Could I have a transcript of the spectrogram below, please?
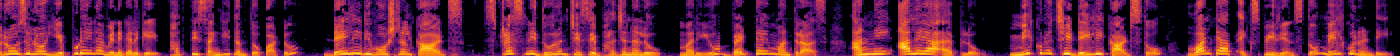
రోజులో ఎప్పుడైనా వినగలిగే భక్తి సంగీతంతో పాటు డైలీ డివోషనల్ కార్డ్స్ స్ట్రెస్ని దూరం చేసే భజనలు మరియు బెడ్ టైం మంత్రాస్ అన్నీ ఆలయ యాప్లో. మీకు నచ్చే డైలీ కార్డ్స్తో వన్ ట్యాప్ ఎక్స్పీరియన్స్తో మేల్కొనండి.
